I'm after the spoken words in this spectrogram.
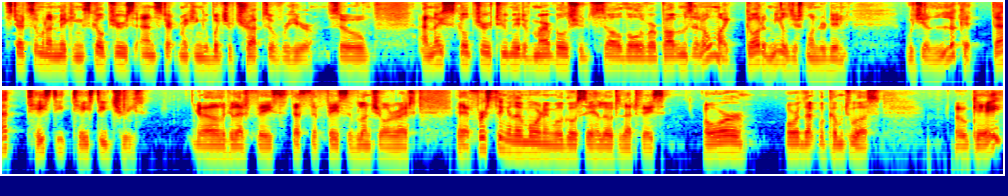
start someone on making sculptures, and start making a bunch of traps over here. So, a nice sculpture too made of marble should solve all of our problems. And oh my god, meal just wandered in. Would you look at that tasty, tasty treat? Oh, look at that face. That's the face of lunch, all right. Uh, first thing in the morning, we'll go say hello to that face. Or, or that will come to us. Okay,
